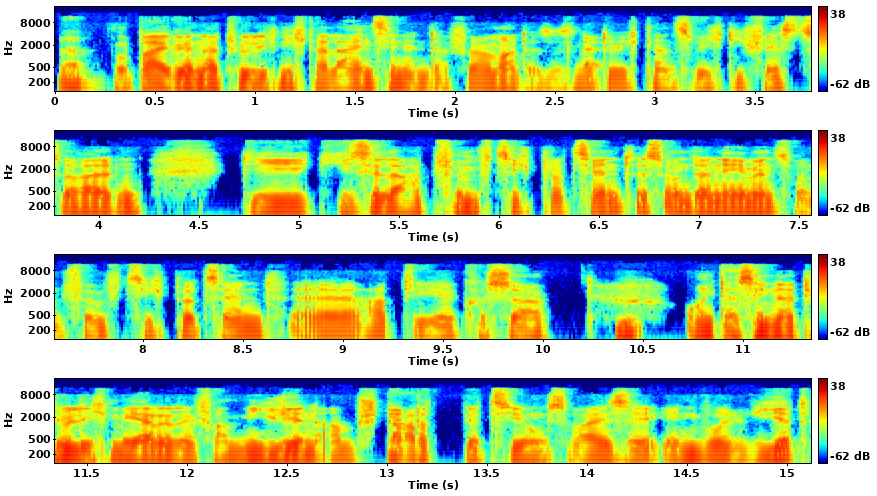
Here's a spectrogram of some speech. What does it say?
Ja. Wobei wir natürlich nicht allein sind in der Firma. Das ist ja. natürlich ganz wichtig festzuhalten. Die Gisela hat 50 Prozent des Unternehmens und 50 Prozent äh, hat ihr Cousin. Mhm. Und da sind natürlich mehrere Familien am Start ja. beziehungsweise involviert.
